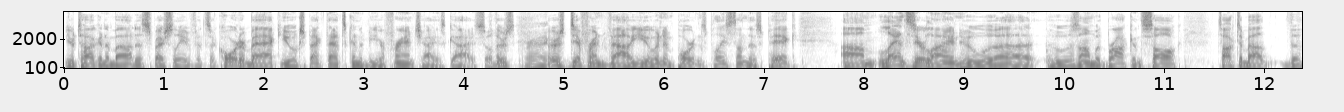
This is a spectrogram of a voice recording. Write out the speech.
You're talking about, especially if it's a quarterback, you expect that's going to be your franchise guy. So there's Right. there's different value and importance placed on this pick. Um, Lance Zierlein, who uh, who was on with Brock and Salk, talked about the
